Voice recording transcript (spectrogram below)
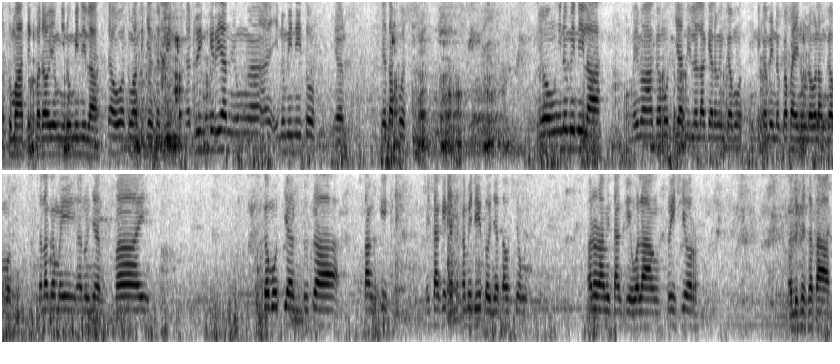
automatic ba daw yung inumin nila. Siya oh, automatic yan sa drink. Sa drinker yan yung ah, inumin nito. Yan. Kaya tapos yung inumin nila may mga gamot yan, nilalagyan namin gamot. Hindi kami nagpapainom na walang gamot. Talagang may ano yan, may gamot yan doon sa tangke. May tangke kasi kami dito niya tapos yung ano namin tangke, walang pressure. Ando siya sa taas.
